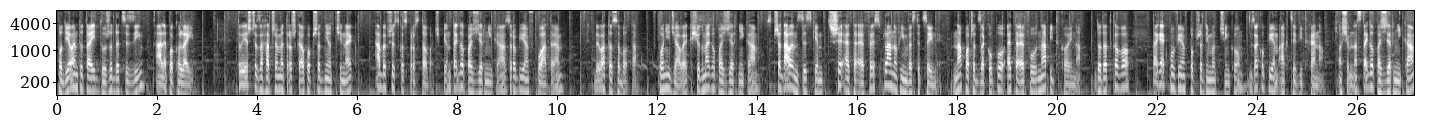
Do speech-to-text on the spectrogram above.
Podjąłem tutaj dużo decyzji, ale po kolei. Tu jeszcze zahaczymy troszkę o poprzedni odcinek, aby wszystko sprostować. 5 października zrobiłem wpłatę, była to sobota. Poniedziałek, 7 października, sprzedałem z zyskiem 3 ETF-y z planów inwestycyjnych na poczet zakupu ETF-u na Bitcoina. Dodatkowo, tak jak mówiłem w poprzednim odcinku, zakupiłem akcję Withena. 18 października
